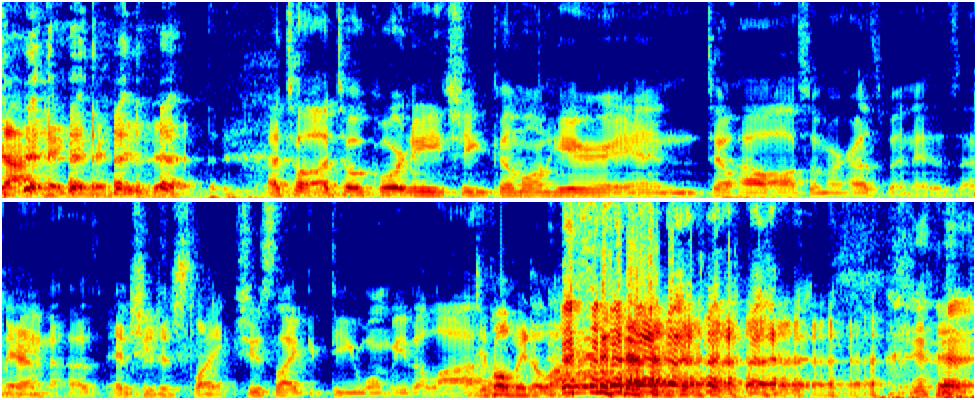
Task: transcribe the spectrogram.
not going to do that. I told I told Courtney she can come on here and tell how awesome her husband is at yeah. being a husband. And she just like she's like, "Do you want me to lie? Do you want me to lie?"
